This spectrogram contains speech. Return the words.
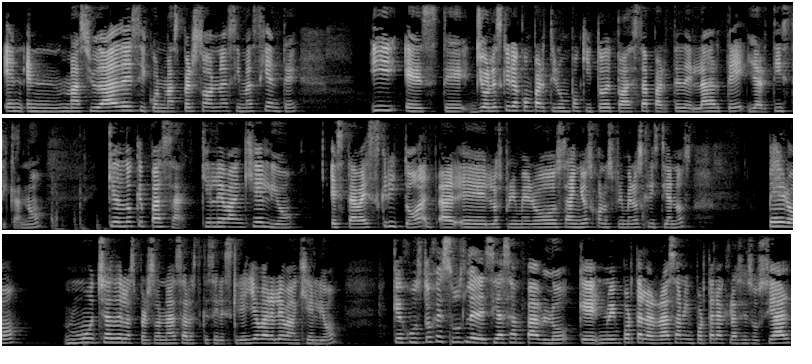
en, en más ciudades y con más personas y más gente, y este, yo les quería compartir un poquito de toda esta parte del arte y artística, ¿no? ¿Qué es lo que pasa? Que el Evangelio estaba escrito eh, los primeros años con los primeros cristianos, pero muchas de las personas a las que se les quería llevar el Evangelio, que justo Jesús le decía a San Pablo que no importa la raza, no importa la clase social,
